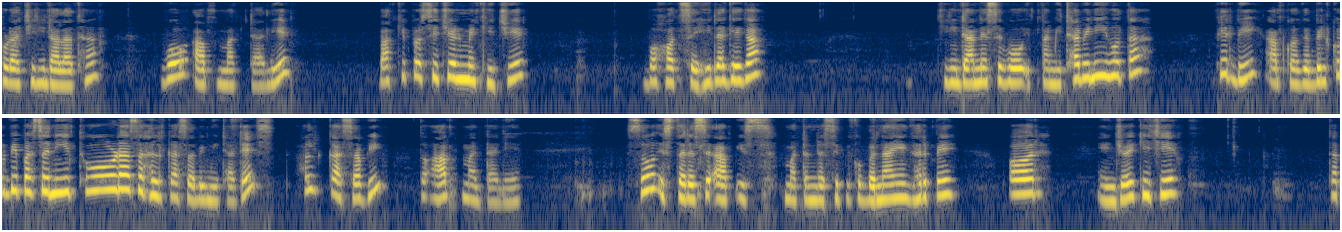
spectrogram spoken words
थोड़ा चीनी डाला था, वो आप मत डालिए। बाकी प्रोसीजर में कीजिए। बहुत सही लगेगा। चीनी डालने से वो इतना मीठा भी नहीं होता। फिर भी आपको अगर बिल्कुल भी पसंद नहीं है, थोड़ा सा हल्का सा भी मीठा टेस्ट हल्का सा भी तो आप मत डालिए। सो इस तरह से आप इस मटन रेसिपी को बनाइए घर पे और इन्जॉय कीजिए। तब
